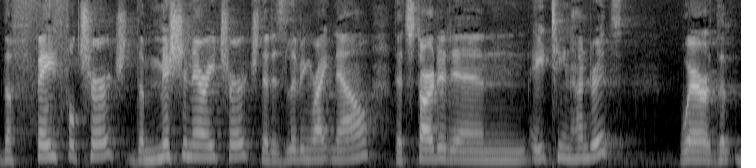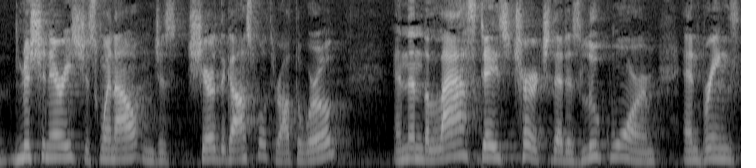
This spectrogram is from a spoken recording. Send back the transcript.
the faithful church, the missionary church that is living right now, that started in 1800s, where the missionaries just went out and just shared the gospel throughout the world. And then the last days church that is lukewarm and brings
